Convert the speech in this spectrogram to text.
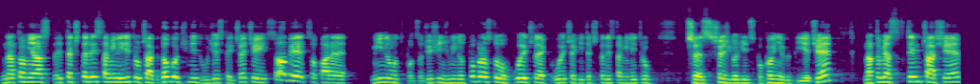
Natomiast te 400 ml trzeba do godziny 23 sobie co parę minut, po co 10 minut, po prostu łyczek, łyczek i te 400 ml przez 6 godzin spokojnie wypijecie. Natomiast w tym czasie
